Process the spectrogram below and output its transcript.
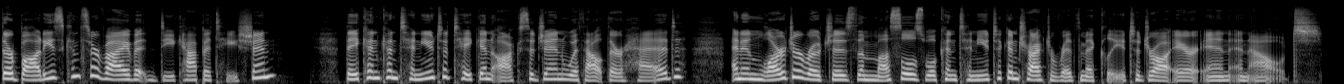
Their bodies can survive decapitation. They can continue to take in oxygen without their head. And in larger roaches, the muscles will continue to contract rhythmically to draw air in and out.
